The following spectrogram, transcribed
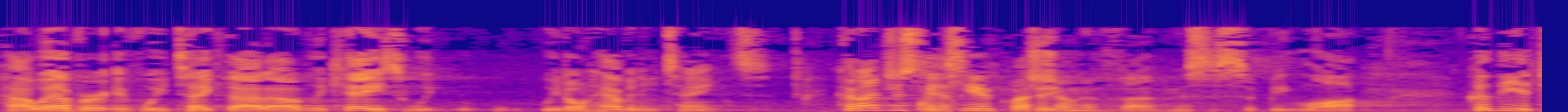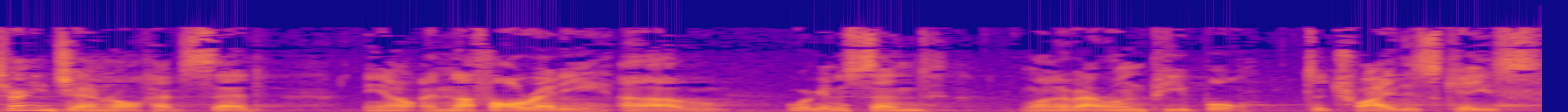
However, if we take that out of the case, we, we don't have any taints. Could I just we ask a question of uh, Mississippi law? Could the Attorney General have said, you know, enough already, uh, we're going to send one of our own people to try this case,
